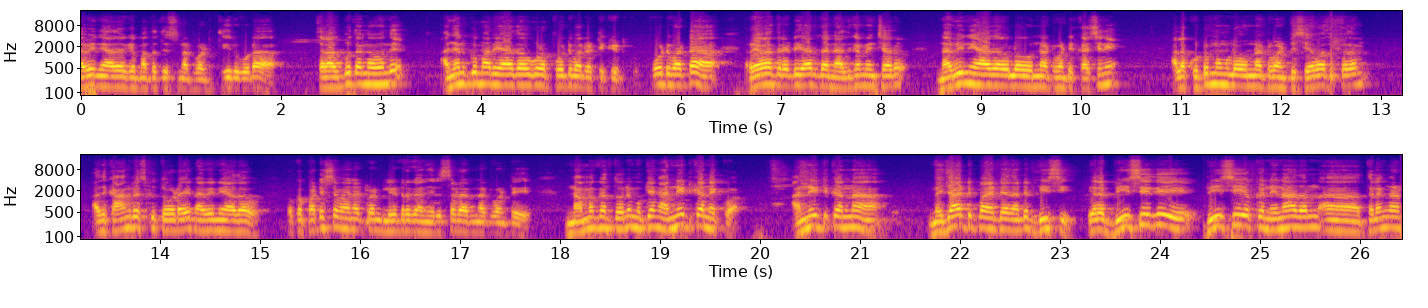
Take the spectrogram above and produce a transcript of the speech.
నవీన్ యాదవ్కి మద్దతు ఇస్తున్నటువంటి తీరు కూడా చాలా అద్భుతంగా ఉంది. అంజన్ కుమార్ యాదవ్ కూడా పోటీ పడ్డ టికెట్ పోటీ పడ్డ రేవంత్ రెడ్డి గారు దాన్ని అధిగమించారు. నవీన్ యాదవ్లో ఉన్నటువంటి కసిని అలా కుటుంబంలో ఉన్నటువంటి సేవా దృక్పథం అది కాంగ్రెస్కు తోడై నవీన్ యాదవ్ ఒక పటిష్టమైనటువంటి లీడర్గా నిలుస్తాడన్నటువంటి నమ్మకంతోనే ముఖ్యంగా అన్నిటికన్నా ఎక్కువ. అన్నిటికన్నా మెజార్టీ పాయింట్ ఏంటంటే బీసీ. ఇలా బీసీది బీసీ యొక్క నినాదం తెలంగాణ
